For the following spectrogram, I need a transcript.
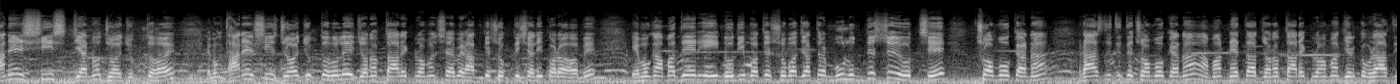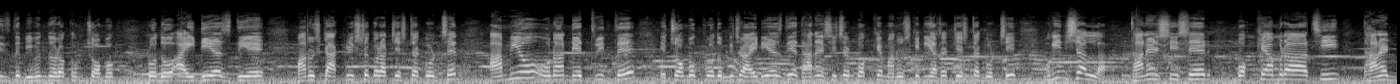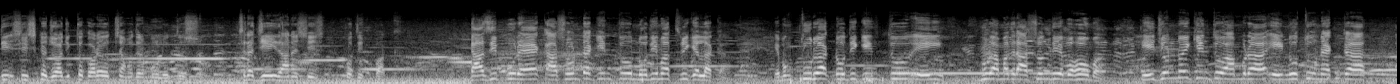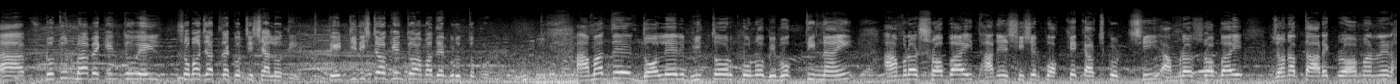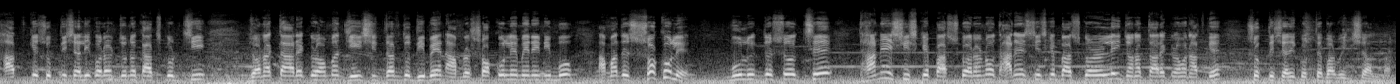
ধানের শীষ যেন জয়যুক্ত হয় এবং ধানের শীষ জয়যুক্ত হলে জনাব তারেক রহমান সাহেবের হাতকে শক্তিশালী করা হবে এবং আমাদের এই নদীপথের শোভাযাত্রার মূল উদ্দেশ্যই হচ্ছে চমক আনা রাজনীতিতে চমক আনা আমার নেতা জনাব তারেক রহমান যেরকম রাজনীতিতে বিভিন্ন রকম চমকপ্রদ আইডিয়াস দিয়ে মানুষকে আকৃষ্ট করার চেষ্টা করছেন, আমিও ওনার নেতৃত্বে এই চমকপ্রদ কিছু আইডিয়াস দিয়ে ধানের শীষের পক্ষে মানুষকে নিয়ে আসার চেষ্টা করছি। এবং ইনশাল্লাহ ধানের শীষের পক্ষে আমরা আছি, ধানের শীষকে জয়যুক্ত করে হচ্ছে আমাদের মূল উদ্দেশ্য। সেটা যেই ধানের শীষ প্রতীক পাক। গাজীপুর এক আসনটা কিন্তু নদীমাতৃক এলাকা এবং তুরাক নদী কিন্তু এই পুরো আমাদের আসন দিয়ে বহমান। এই জন্যই কিন্তু আমরা এই নতুন একটা নতুনভাবে কিন্তু এই শোভাযাত্রা করছি শ্যালতি। তো এই জিনিসটাও কিন্তু আমাদের গুরুত্বপূর্ণ। আমাদের দলের ভিতর কোনো বিভক্তি নাই। আমরা সবাই ধানের শীষের পক্ষে কাজ করছি। আমরা সবাই জনাব তারেক রহমানের হাতকে শক্তিশালী করার জন্য কাজ করছি। জনাব তারেক রহমান যেই সিদ্ধান্ত দিবেন, আমরা সকলে মেনে নিব। আমাদের সকলের মূল উদ্দেশ্য হচ্ছে ধানের শীষকে পাশ করানো, ধানের শীষকে পাশ করালেই জনাব তারেক রহমান আজকে শক্তিশালী করতে পারবে ইনশাআল্লাহ।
